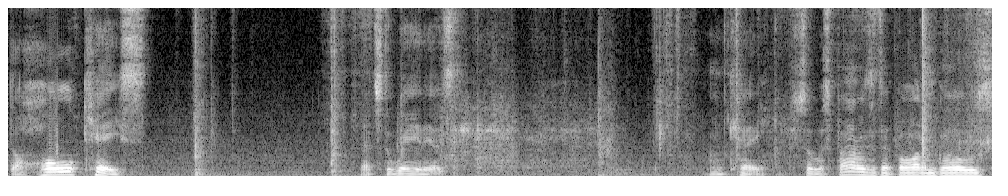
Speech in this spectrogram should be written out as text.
The whole case, that's the way it is. Okay, so as far as the bottom goes,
